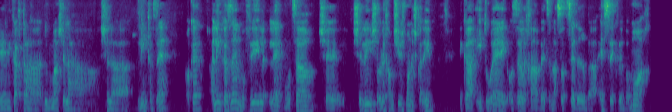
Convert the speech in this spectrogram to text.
אה, ניקח את הדוגמה של, ה, של הלינק הזה, אוקיי? הלינק הזה מוביל למוצר של, שלי שעולה 58 שקלים, נקרא E2A, עוזר לך בעצם לעשות סדר בעסק ובמוח,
